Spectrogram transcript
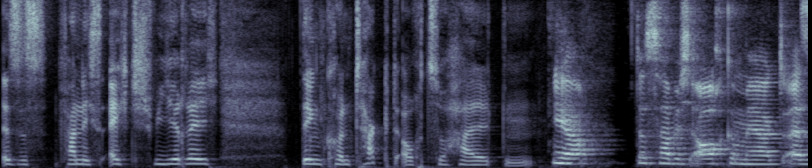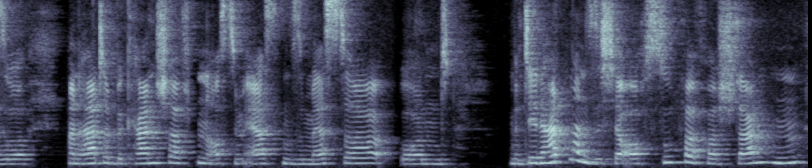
ist es, fand ich es echt schwierig, den Kontakt auch zu halten. Ja, das habe ich auch gemerkt. Also man hatte Bekanntschaften aus dem ersten Semester und mit denen hat man sich ja auch super verstanden.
